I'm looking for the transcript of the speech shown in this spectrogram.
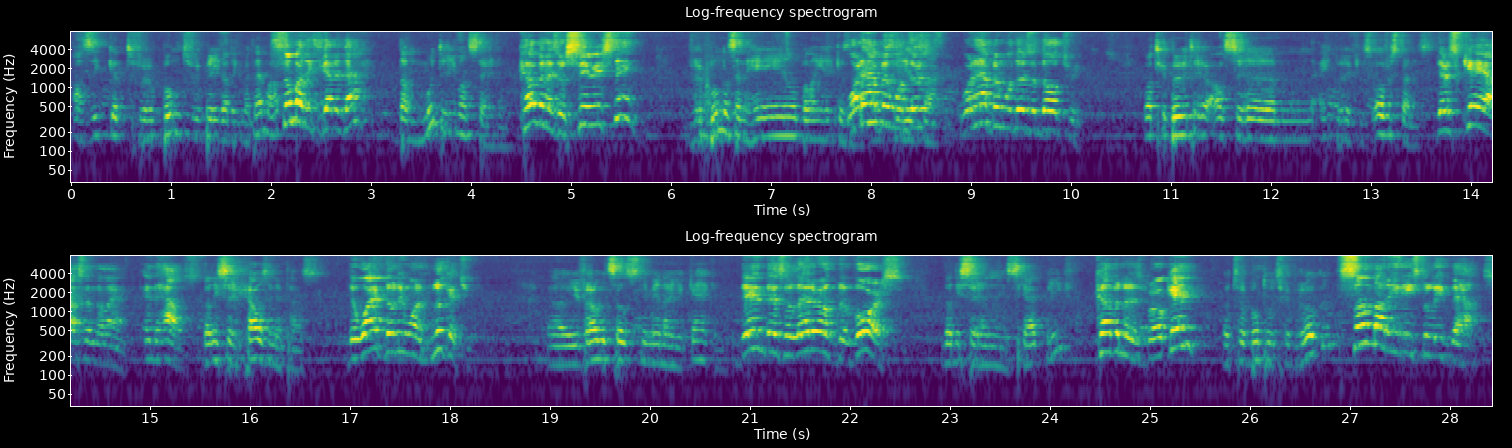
Als ik het verbond verbreek dat ik met hem had, somebody's got to die. dan moet er iemand sterven. Covenants are a serious thing. Verbonden zijn heel belangrijke What zaken. happened when there's what happened when there's adultery? Wat gebeurt er als er ehm echtbreuk is, overspel is? There's chaos in the land, in the house. Dan is er chaos in het huis. The wife don't even want to look at you. Eh, je vrouw wil zelfs niet meer naar je kijken. Then there's a letter of divorce. Dan is er een scheidbrief. Covenant is broken. Het verbond wordt verbroken. Somebody needs to leave the house.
